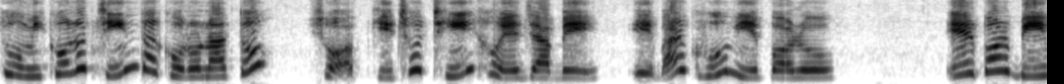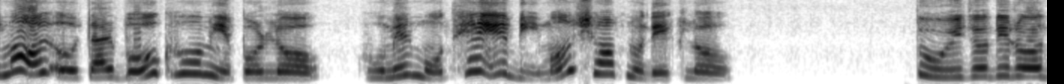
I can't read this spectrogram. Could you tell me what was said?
তুমি কোনো চিন্তা করো না তো সবকিছু ঠিক হয়ে যাবে। এবার ঘুমিয়ে পড়ো। এরপর বিমল ও তার বউ ঘুমিয়ে পড়ল। ঘুমের মধ্যে বিমল স্বপ্ন দেখল। তুই যদি রোদ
